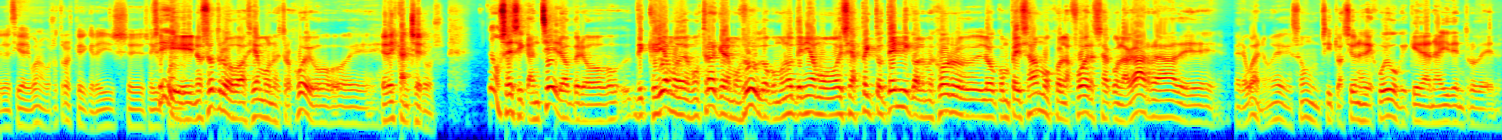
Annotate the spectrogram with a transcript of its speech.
decíais, bueno, vosotros que queréis eh, seguir Sí, jugando? nosotros hacíamos nuestro juego. Eh. Erais cancheros no sé si canchero, pero queríamos demostrar que éramos rudos, como no teníamos ese aspecto técnico, a lo mejor lo compensamos con la fuerza, con la garra, de, pero bueno, eh, son situaciones de juego que quedan ahí dentro del,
